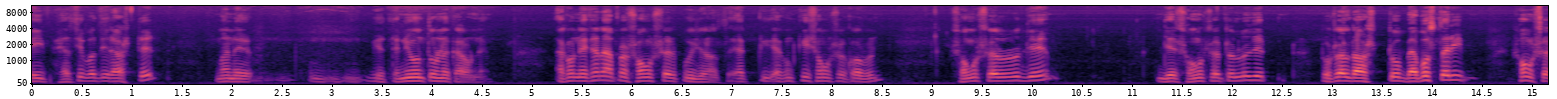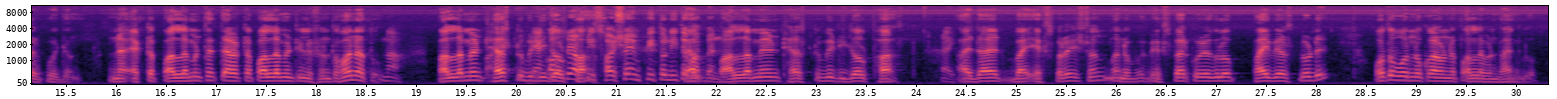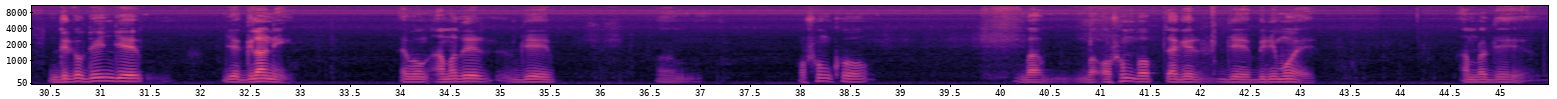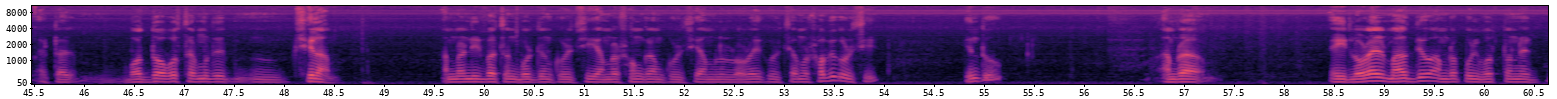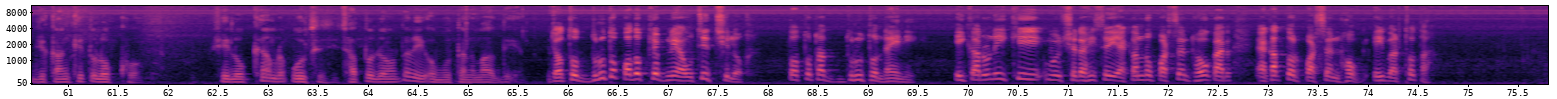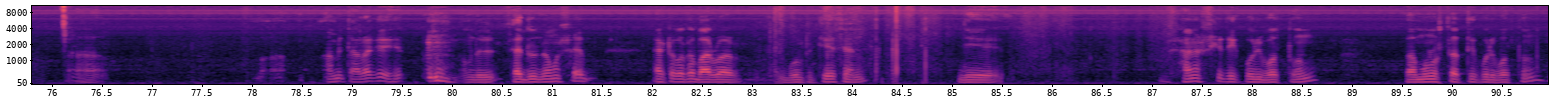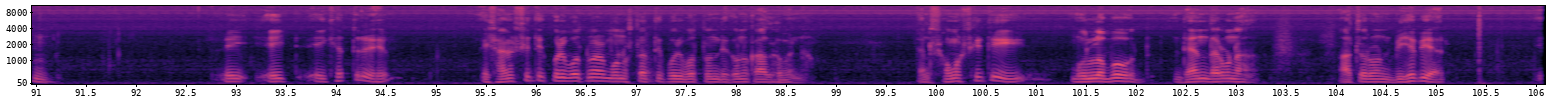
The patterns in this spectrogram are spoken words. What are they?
এই ফ্যাসিবাদী রাষ্ট্রের মানে ইয়েতে নিয়ন্ত্রণের কারণে। এখন এখানে আপনার সংস্কারের প্রয়োজন আছে। এক কি- এখন কি সমস্যা করবেন? সংস্কার হলো যে যে সংস্কারটা হলো যে টোটাল রাষ্ট্র ব্যবস্থারই সংস্কারের প্রয়োজন। না একটা পার্লামেন্ট থাকতে আর একটা পার্লামেন্ট ইলেকশন তো হয় না তো? Parliament has to be dissolve first parliament has to be dissolve first I either by expiration মানে এক্সপায়ার করে গেলো ফাইভ ইয়ার্স পিরিয়ডে অথবা অন্য কারণে পার্লামেন্ট ভাঙলো। দীর্ঘদিন যে যে গ্লানি এবং আমাদের যে অসংখ্য বা বা অসম্ভব ত্যাগের যে বিনিময়ে আমরা যে একটা বদ্ধ অবস্থার মধ্যে ছিলাম। আমরা নির্বাচন বর্জন করেছি, আমরা সংগ্রাম করেছি, আমরা লড়াই করেছি, আমরা সবই করেছি। কিন্তু আমরা এই লড়াইয়ের মাঝ দিয়েও আমরা পরিবর্তনের যে কাঙ্ক্ষিত লক্ষ্য সেই লক্ষ্যে আমরা পৌঁছেছি ছাত্র জনতার এই অভ্যুত্থানের মাঝ দিয়ে। যত দ্রুত পদক্ষেপ নেওয়া উচিত ছিল ততটা দ্রুত নেয়নি। এই কারণেই কি সেটা হিসেবে একান্ন পার্সেন্ট হোক আর একাত্তর পার্সেন্ট হোক এই ব্যর্থতা? আমি তার আগে আমাদের সাইদুজ্জামান সাহেব একটা কথা বারবার বলতে চেয়েছেন যে সাংস্কৃতিক পরিবর্তন বা মনস্তাত্ত্বিক পরিবর্তন এই এই এই ক্ষেত্রে এই সাংস্কৃতিক পরিবর্তন আর মনস্তাত্ত্বিক পরিবর্তন দিয়ে কোনো কাজ হবে না। কারণ সংস্কৃতি, মূল্যবোধ, ধ্যান ধারণা, আচরণ বিহেভিয়ার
